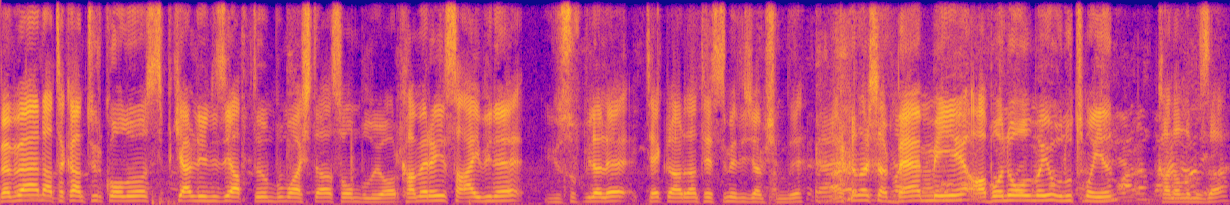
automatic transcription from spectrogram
Ve ben Atakan Türkoğlu spikerliğinizi yaptığım bu maçta son buluyor. Kamerayı sahibine Yusuf Bilal'e tekrardan teslim edeceğim şimdi. Arkadaşlar beğenmeyi, abone olmayı unutmayın kanalımıza.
